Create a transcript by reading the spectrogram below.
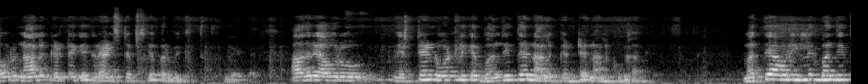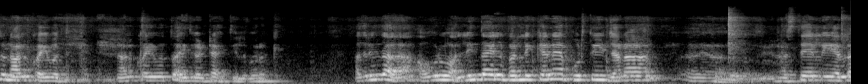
ಅವರು ನಾಲ್ಕು ಗಂಟೆಗೆ ಗ್ರ್ಯಾಂಡ್ ಸ್ಟೆಪ್ಸ್ಗೆ ಬರಬೇಕಿತ್ತು. ಆದರೆ ಅವರು ವೆಸ್ಟ್ ಎಂಡ್ ಹೋಟ್ಲಿಗೆ ಬಂದಿದ್ದೇ ನಾಲ್ಕು ಗಂಟೆ ನಾಲ್ಕು ಕಾಲ. ಮತ್ತೆ ಅವರು ಇಲ್ಲಿಗೆ ಬಂದಿದ್ದು ನಾಲ್ಕು ಐವತ್ತಕ್ಕೆ. ನಾಲ್ಕು ಐವತ್ತು ಐದು ಗಂಟೆ ಆಯ್ತು ಇಲ್ಲಿ ಬರೋಕ್ಕೆ. ಅದರಿಂದ ಅವರು ಅಲ್ಲಿಂದ ಇಲ್ಲಿ ಬರಲಿಕ್ಕೇನೆ ಪೂರ್ತಿ ಜನ ರಸ್ತೆಯಲ್ಲಿ ಎಲ್ಲ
